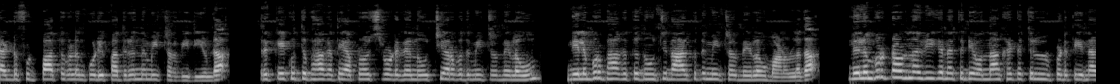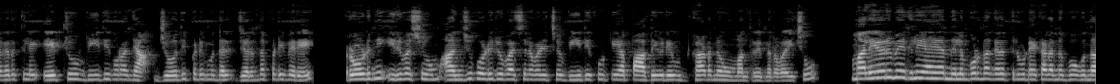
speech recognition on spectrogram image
രണ്ട് ഫുട്പാത്തുകളും കൂടി പതിനൊന്ന് മീറ്റർ വീതിയുണ്ട്. തൃക്കേക്കുത്ത് ഭാഗത്തെ അപ്രോച്ച് റോഡിന് നൂറ്റി അറുപത് മീറ്റർ നീളവും നിലമ്പൂർ ഭാഗത്ത് നൂറ്റി നാൽപ്പത് മീറ്റർ നീളവുമാണുള്ളത്. നിലമ്പൂർ ടൗൺ നവീകരണത്തിന്റെ ഒന്നാം ഘട്ടത്തിൽ ഉൾപ്പെടുത്തി നഗരത്തിലെ ഏറ്റവും വീതി കുറഞ്ഞ ജ്യോതിപ്പടി മുതൽ ജനതപ്പടി വരെ റോഡിന് ഇരുവശവും അഞ്ചു കോടി രൂപ ചെലവഴിച്ച് വീതി കൂട്ടിയ പാതയുടെ ഉദ്ഘാടനവും മന്ത്രി നിർവഹിച്ചു. മലയോര മേഖലയായ നിലമ്പൂർ നഗരത്തിലൂടെ കടന്നുപോകുന്ന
